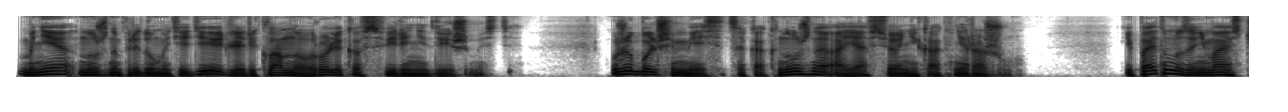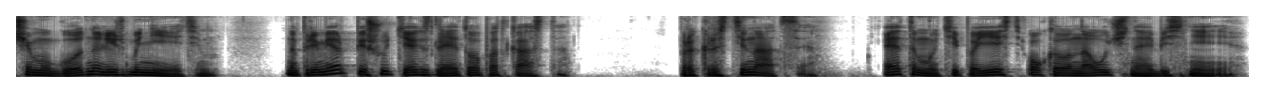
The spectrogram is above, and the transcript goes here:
Мне нужно придумать идею для рекламного ролика в сфере недвижимости. Уже больше месяца как нужно, а я все никак не рожу. И поэтому занимаюсь чем угодно, лишь бы не этим. Например, пишу текст для этого подкаста. Прокрастинация. Этому типа есть околонаучное объяснение.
